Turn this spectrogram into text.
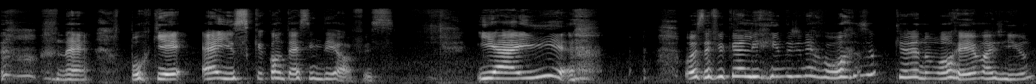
né? Porque é isso que acontece em The Office. E aí você fica ali rindo de nervoso, querendo morrer, imagino.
